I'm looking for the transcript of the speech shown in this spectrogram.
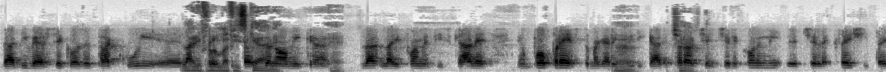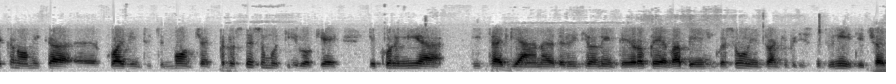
da diverse cose, tra cui eh, La riforma fiscale. economica, Eh. la, la riforma fiscale è un po' presto magari giudicare, certo. però c'è, c'è l'economia- c'è la crescita economica quasi in tutto il mondo, cioè per lo stesso motivo che l'economia italiana relativamente europea va bene in questo momento anche per gli Stati Uniti, cioè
